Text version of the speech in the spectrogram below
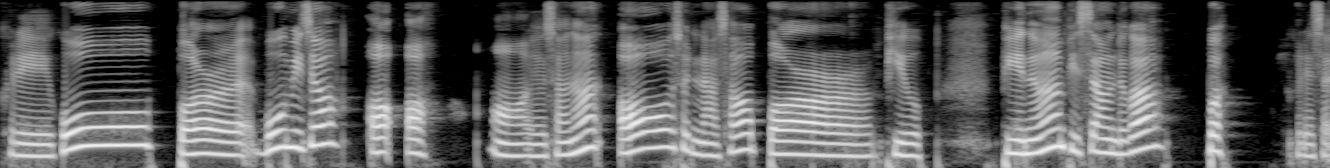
그리고 벌 모음이죠? 어, 어. 어, 여기서는 어 소리 나서 벌 비읍. B는 B 사운드가 B. 그래서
